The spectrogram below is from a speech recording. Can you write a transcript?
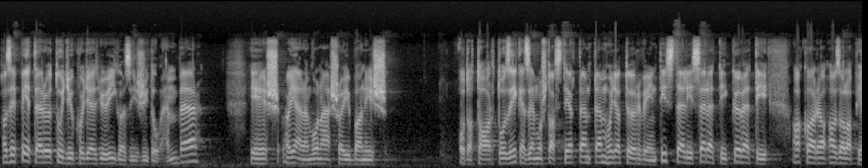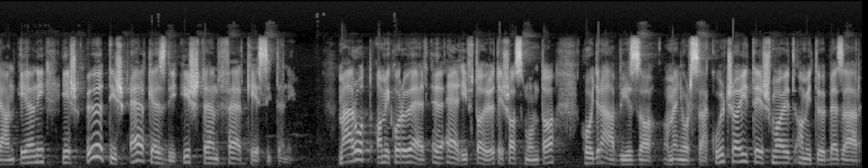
Azért Péterről tudjuk, hogy egy ő igazi zsidó ember, és a jelen vonásaiban is oda tartozik. Ezen most azt értemtem, hogy a törvény tiszteli, szereti, követi, akarja az alapján élni, és őt is elkezdi Isten felkészíteni. Már ott, amikor ő el, elhívta őt, és azt mondta, hogy rábízza a mennyország kulcsait, és majd amit ő bezár,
